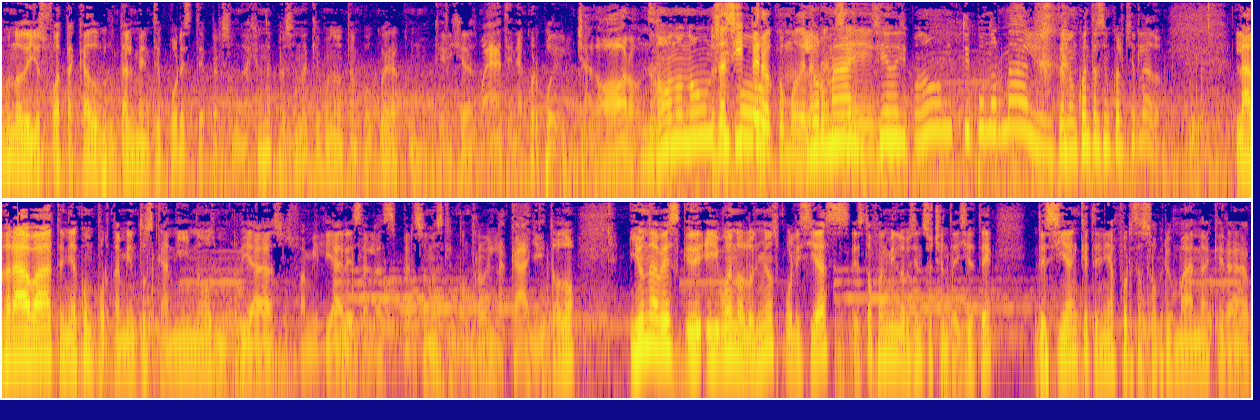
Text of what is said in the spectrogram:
Uno de ellos fue atacado brutalmente por este personaje. Una persona que, bueno, tampoco era como que dijeras, bueno, tenía cuerpo de luchador. O... No. No, no, no. un O sea, sí, pero como de la normal. Merced. Sí, un tipo, no, un tipo normal. Te lo encuentras en cualquier lado. Ladraba, tenía comportamientos caninos, mordía a sus familiares, a las personas que encontraba en la calle y todo. Y una vez, y bueno, los mismos policías, esto fue en 1987, decían que tenía fuerza sobrehumana, que era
